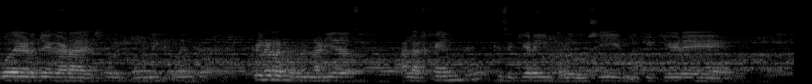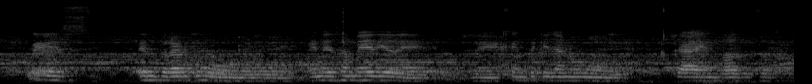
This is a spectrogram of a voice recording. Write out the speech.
poder llegar a eso económicamente. ¿Qué le recomendarías a la gente que se quiere introducir y que quiere pues entrar como en esa media de, gente que ya no cae en todas estas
